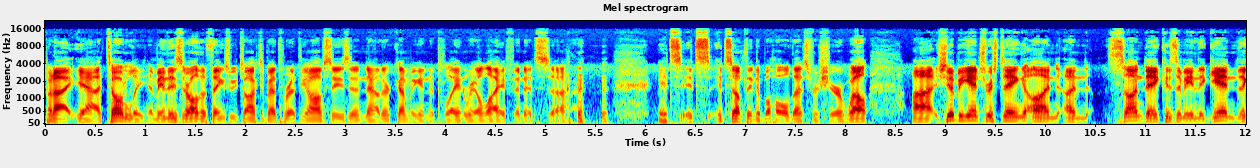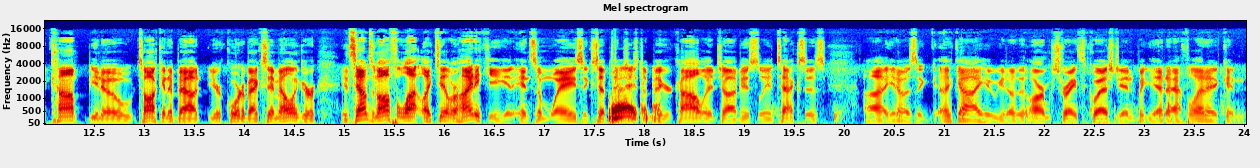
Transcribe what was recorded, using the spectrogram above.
But I, yeah, totally. I mean, these are all the things we talked about throughout the offseason, now they're coming into play in real life, and it's uh, it's it's it's something to behold. That's for sure. Well, uh, should be interesting on on Sunday because I mean, again, the comp. You know, talking about your quarterback Sam Ehlinger, it sounds an awful lot like Taylor Heinicke in, in some ways, except it's Right. just a bigger college, obviously at Texas. Uh, you know, as a, a guy who you know the arm strength question, but yet athletic and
